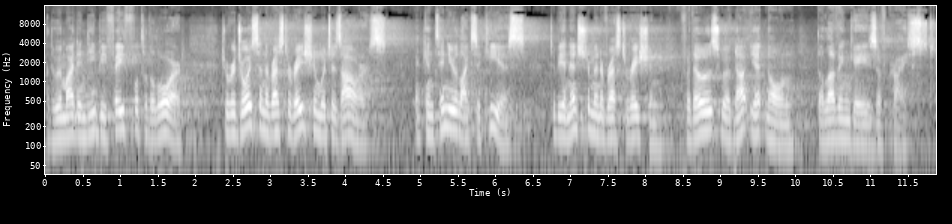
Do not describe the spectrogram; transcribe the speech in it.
that we might indeed be faithful to the Lord, to rejoice in the restoration which is ours, and continue like Zacchaeus to be an instrument of restoration for those who have not yet known the loving gaze of Christ.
